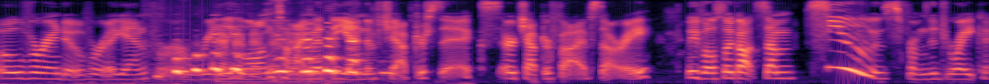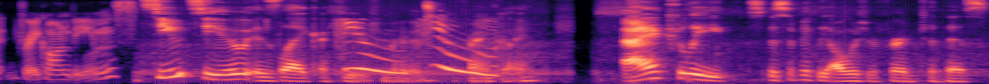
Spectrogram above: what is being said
over and over again for a really long time at the end of chapter six or chapter five. Sorry. We've also got some tsews from the Drake Dracon beams. Tsu Tsu is like a huge Tew, mood, tew. frankly. I actually specifically always referred to this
